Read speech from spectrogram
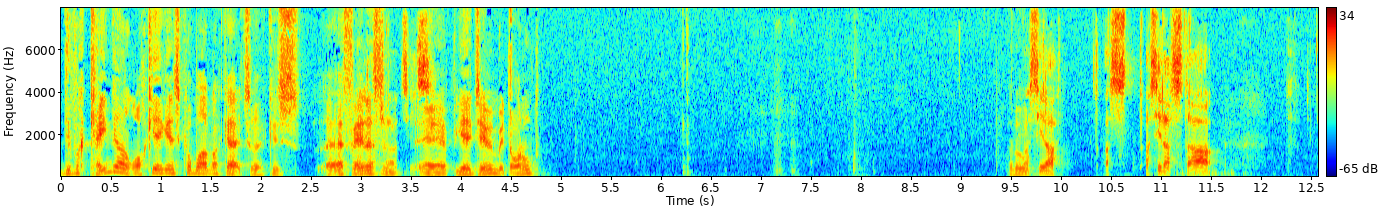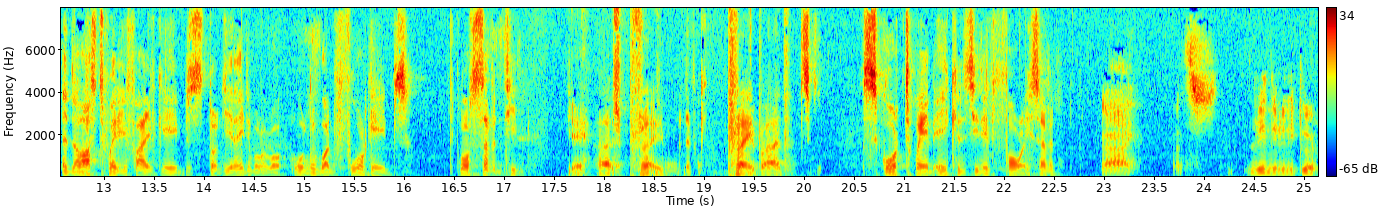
They were kind of unlucky against Kilmarnock actually, because if anything, uh, yeah, Jamie McDonald. Hello. I seen a, a I seen a start in the last twenty five games. Dundee United only, won four games. They've lost seventeen. Yeah, that's pretty pretty bad. sc- scored twenty, conceded forty seven. Aye, that's really really poor.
